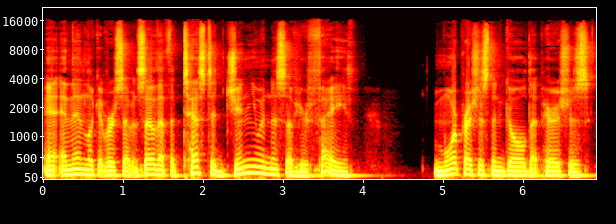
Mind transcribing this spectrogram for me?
And, and then look at verse seven. So that the tested genuineness of your faith, more precious than gold that perishes,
